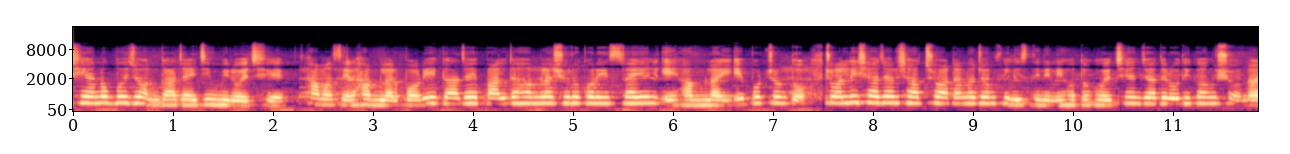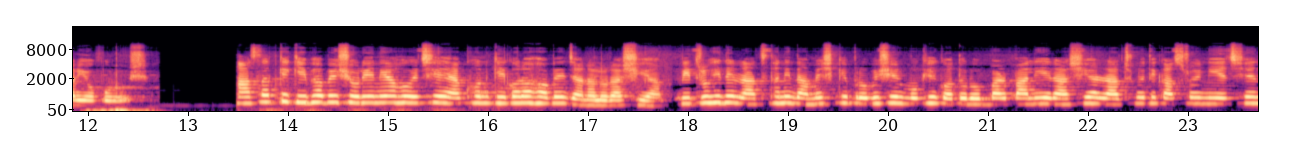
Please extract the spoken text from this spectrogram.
ছিয়ানব্বই জন গাজায় জিম্মি রয়েছে। হামাসের হামলার পরে গাজায় পাল্টা হামলা শুরু করে ইসরায়েল। এ হামলায় এ পর্যন্ত চল্লিশ হাজার সাতশো আটান্ন জন ফিলিস্তিনি নিহত হয়েছেন, যাদের অধিকাংশ নারী ও পুরুষ। আসাদকে কীভাবে সরিয়ে নেওয়া হয়েছে, এখন কি করা হবে জানালো রাশিয়া। বিদ্রোহীদের রাজধানী দামেশকে প্রবেশের মুখে গত রোববার পালিয়ে রাশিয়ার রাজনৈতিক আশ্রয় নিয়েছেন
